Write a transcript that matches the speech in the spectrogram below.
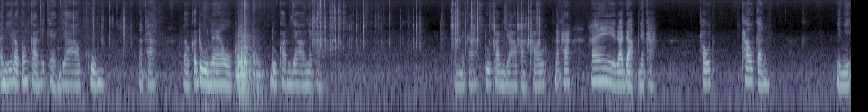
อันนี้เราต้องการให้แขนยาวคุมนะคะ เราก็ดูแนวดูความยาวเนี่ยค่ะเห็นไหมคะดูความยาวของเขานะคะ ให้ระดับเนี่ยค่ะเขาเท่ากัน อย่างนี้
